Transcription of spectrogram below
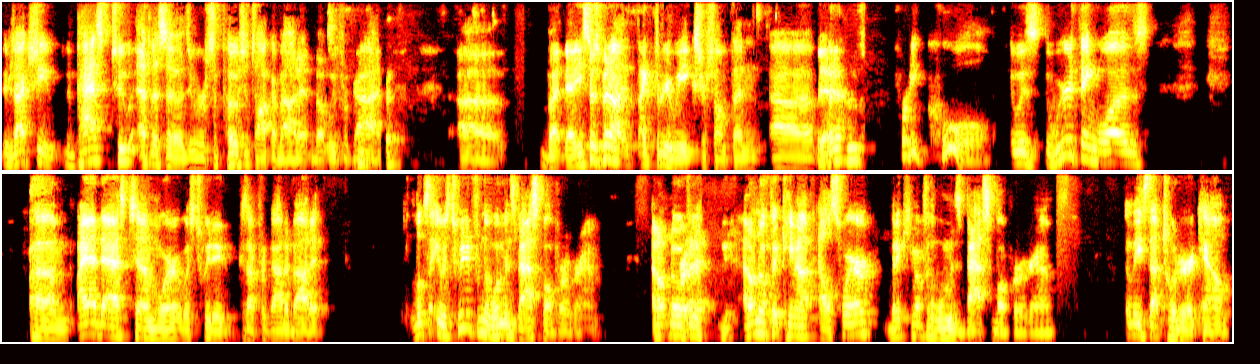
there's actually the past two episodes we were supposed to talk about it, but we forgot. uh, but uh, so it's been out like three weeks or something. Uh, But it was pretty cool. It was the weird thing was um, I had to ask Tim where it was tweeted because I forgot about it. It looks like it was tweeted from the women's basketball program. I don't know if it, I don't know if it came out elsewhere, but it came out from the women's basketball program, at least that Twitter account.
